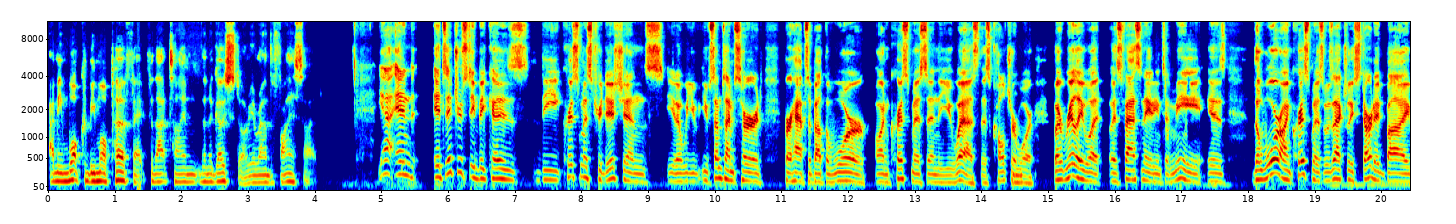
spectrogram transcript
I mean, what could be more perfect for that time than a ghost story around the fireside? Yeah, and it's interesting because the Christmas traditions, you know, you, you've sometimes heard perhaps about the war on Christmas in the US, this culture mm-hmm. war. But really, what is fascinating to me is the war on Christmas was actually started by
